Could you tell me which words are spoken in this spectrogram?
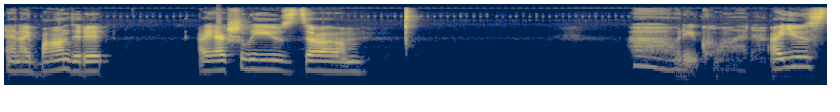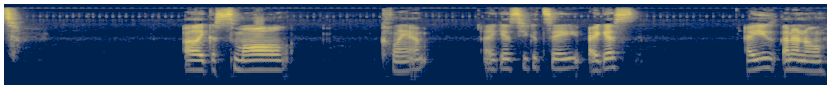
and I bonded it. I actually used, um, what do you call it? I used uh, like a small clamp, I guess you could say. I guess I use, I don't know,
